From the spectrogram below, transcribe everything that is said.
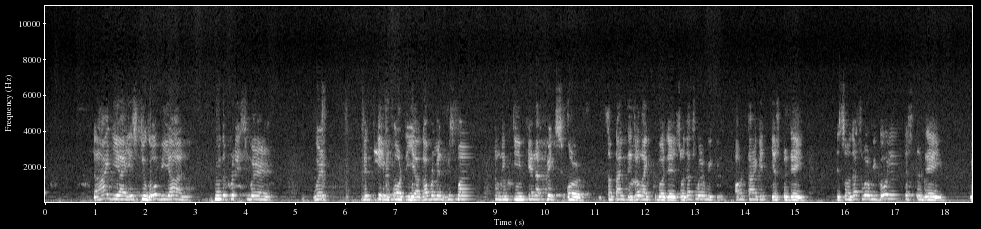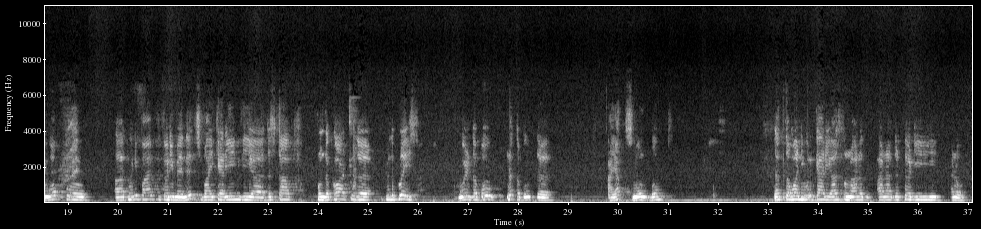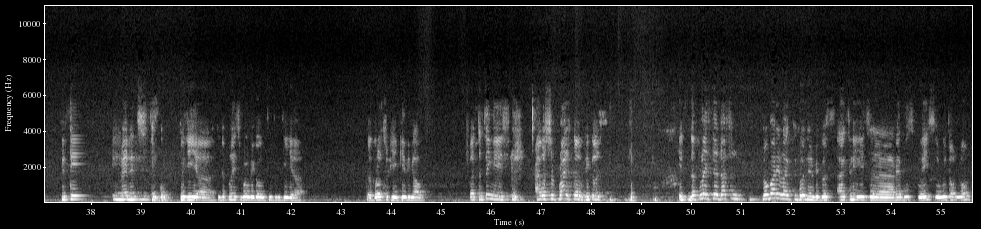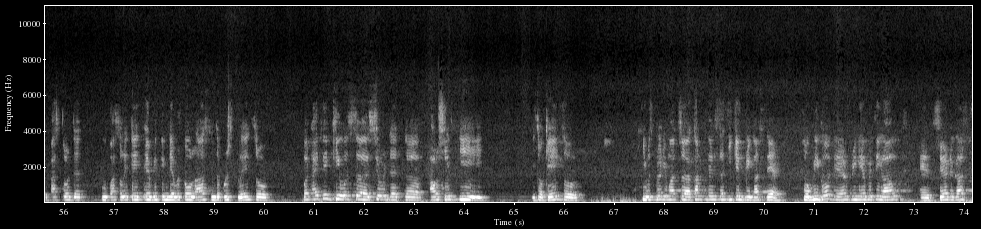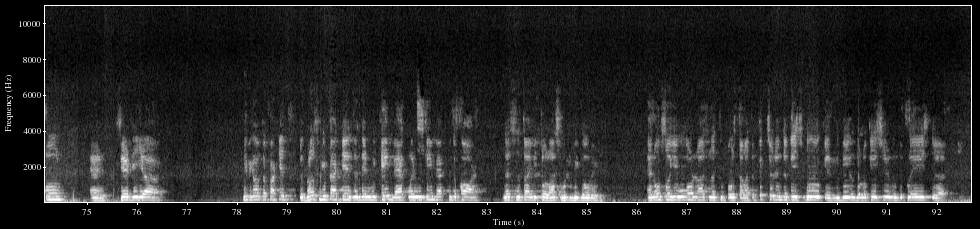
the idea is to go beyond to the place where where the team or the uh, government responding team cannot reach, or sometimes they don't like to go there. So that's where we our target yesterday and so that's where we go yesterday. We walk for uh, 25 to 30 minutes by carrying the uh, the stuff from the car to the to the place where the boat, not the boat, the kayak, small boat. That's the one he will carry us from another another 30, I don't know, 15 minutes to, to the uh, to the place where we go to do the uh, the grocery giving out. But the thing is, I was surprised though because it, the place there doesn't. Nobody like to go there because actually it's a rebels place. So we don't know the pastor that who facilitate everything never told us in the first place. So, but I think he was uh, sure that uh, our safety is okay. So he was pretty much uh, confident that he can bring us there. So we go there, bring everything out, and share the gospel, and share the uh, giving out the packets, the grocery packets, and then we came back. When we came back to the car, that's the time he told us where we going. And also he warned us not to post a lot of pictures in the Facebook and reveal the location of the place, the,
